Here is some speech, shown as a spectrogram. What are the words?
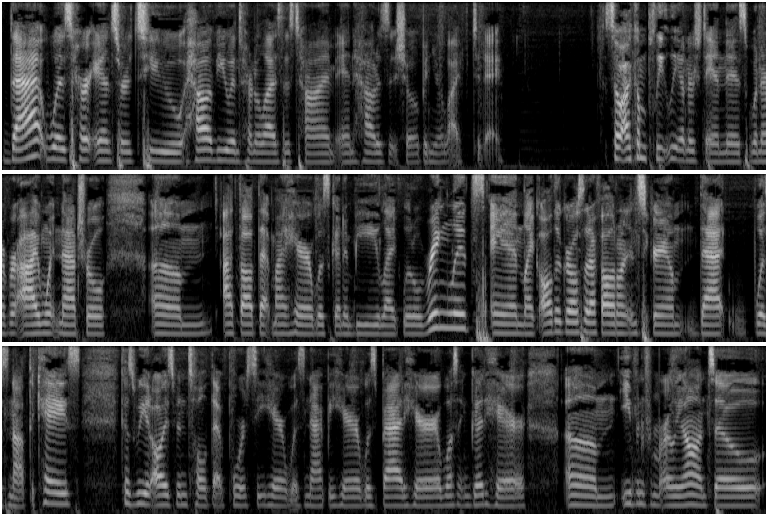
That was her answer to how have you internalized this time and how does it show up in your life today? So I completely understand this. Whenever I went natural, um, I thought that my hair was going to be like little ringlets, and like all the girls that I followed on Instagram, that was not the case because we had always been told that 4C hair was nappy hair, was bad hair, it wasn't good hair, um, even from early on. So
